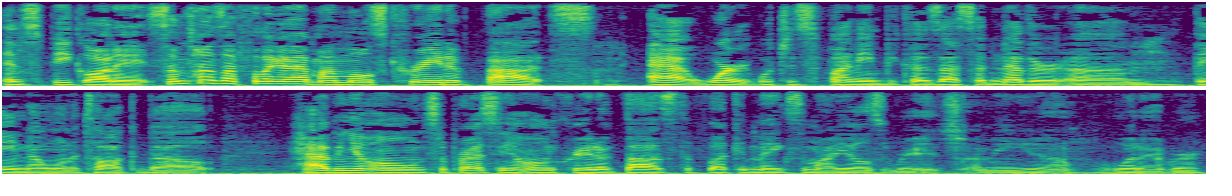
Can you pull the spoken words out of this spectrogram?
and speak on it. Sometimes I feel like I have my most creative thoughts at work, which is funny because that's another um, thing I want to talk about. Having your own, suppressing your own creative thoughts to fucking make somebody else rich. I mean, you know, whatever.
